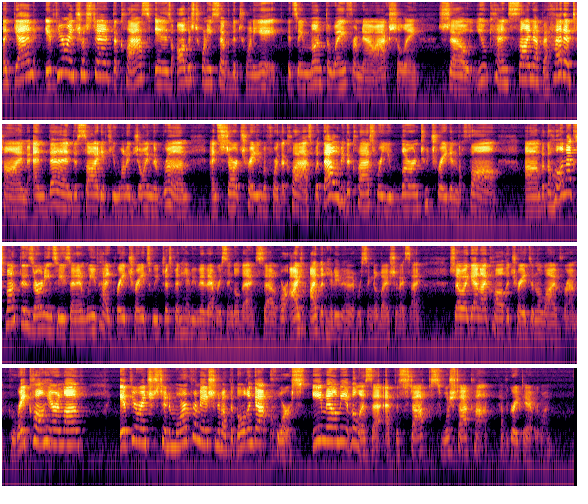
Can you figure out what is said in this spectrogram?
Again, if you're interested, the class is August 27th and 28th. It's a month away from now, actually. So you can sign up ahead of time and then decide if you want to join the room and start trading before the class. But that would be the class where you learn to trade in the fall. Um, but the whole next month is earning season, and we've had great trades. We've just been hitting it every single day. So, or I, I've been hitting it every single day, should I say. So again, I call the trades in the live room. Great call here in love. If you're interested in more information about the Golden Gap course, email me at melissa at thestockswoosh.com. Have a great day, everyone.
